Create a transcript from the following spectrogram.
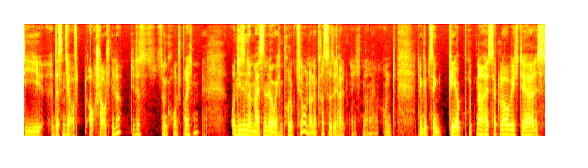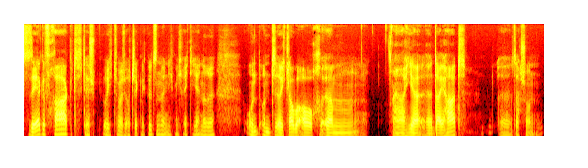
die, das sind ja oft auch Schauspieler, die das synchron sprechen. Ja. Und die sind dann meistens in irgendwelchen Produktionen und dann kriegst du sie halt nicht. Ne? Und dann gibt's den Georg Brückner, heißt er, glaube ich, der ist sehr gefragt. Der spricht zum Beispiel auch Jack Nicholson, wenn ich mich richtig erinnere. Und, und äh, ich glaube auch ähm, ah, hier äh, Die Hard, äh, sag schon,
